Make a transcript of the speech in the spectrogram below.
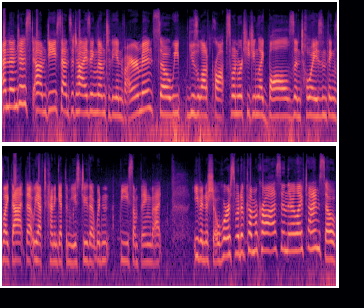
And then just um, desensitizing them to the environment. So we use a lot of props when we're teaching like balls and toys and things like that that we have to kind of get them used to that wouldn't be something that even a show horse would have come across in their lifetime. So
